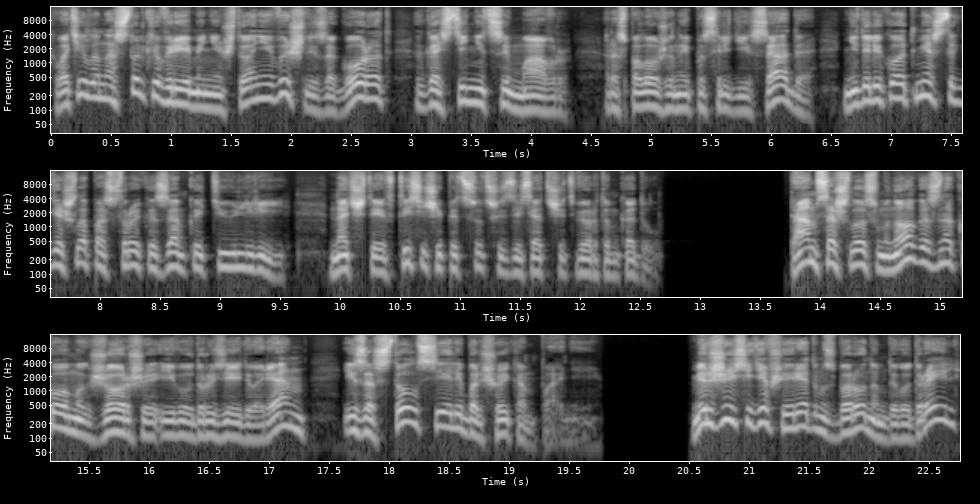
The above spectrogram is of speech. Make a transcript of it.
хватило настолько времени, что они вышли за город к гостинице «Мавр», расположенной посреди сада, недалеко от места, где шла постройка замка Тюильри, начатая в 1564 году. Там сошлось много знакомых Жоржа и его друзей-дворян, и за стол сели большой компанией. Мержи, сидевший рядом с бароном де Водрейль,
